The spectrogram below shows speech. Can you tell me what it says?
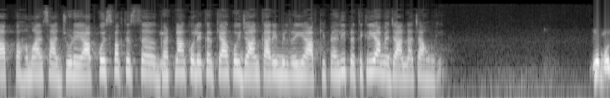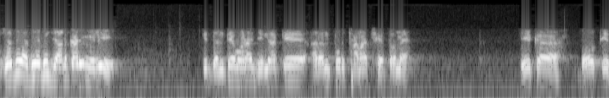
आप हमारे साथ जुड़े। आपको इस वक्त इस घटना को लेकर क्या कोई जानकारी मिल रही है? आपकी पहली प्रतिक्रिया मैं जानना चाहूँगी। जी, मुझे भी अभी अभी जानकारी मिली कि दंतेवाड़ा जिला के अरनपुर थाना क्षेत्र में एक बहुत ही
